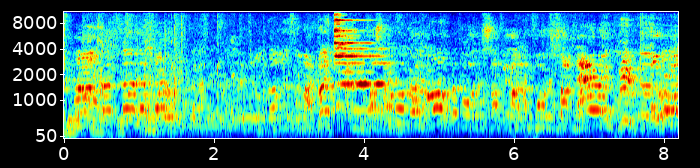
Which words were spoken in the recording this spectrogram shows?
Vai! Nós vamos, Caimão! Vamos, está virando o voo, está neve!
